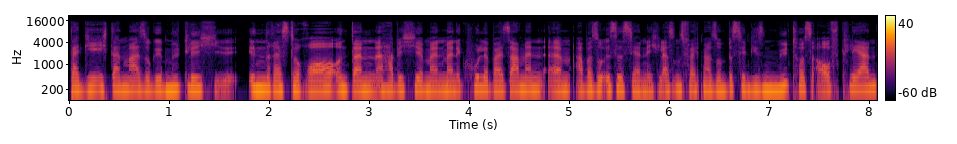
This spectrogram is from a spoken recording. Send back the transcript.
da gehe ich dann mal so gemütlich in ein Restaurant und dann habe ich hier mein, meine Kohle beisammen. Ähm, aber so ist es ja nicht. Lass uns vielleicht mal so ein bisschen diesen Mythos aufklären.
